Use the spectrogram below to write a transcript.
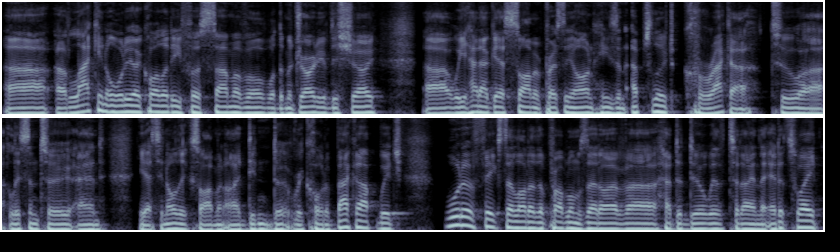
uh, a lack in audio quality for some of, or well, the majority of this show. Uh, we had our guest Simon Pressley on. He's an absolute cracker to uh, listen to, and yes, in all the excitement, I didn't do, record a backup, which would have fixed a lot of the problems that I've uh, had to deal with today in the edit suite.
